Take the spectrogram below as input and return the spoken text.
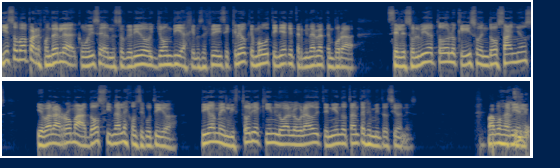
Y eso va para responderle, como dice nuestro querido John Díaz, que nos escribe, dice, creo que Mou tenía que terminar la temporada. Se les olvida todo lo que hizo en dos años, llevar a Roma a dos finales consecutivas. Dígame en la historia quién lo ha logrado y teniendo tantas limitaciones. Vamos, Daniel,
